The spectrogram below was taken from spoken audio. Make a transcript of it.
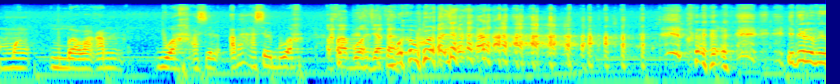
meng- membawakan buah hasil apa hasil buah Apa buah jakan? buah-buah aja. itu lebih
